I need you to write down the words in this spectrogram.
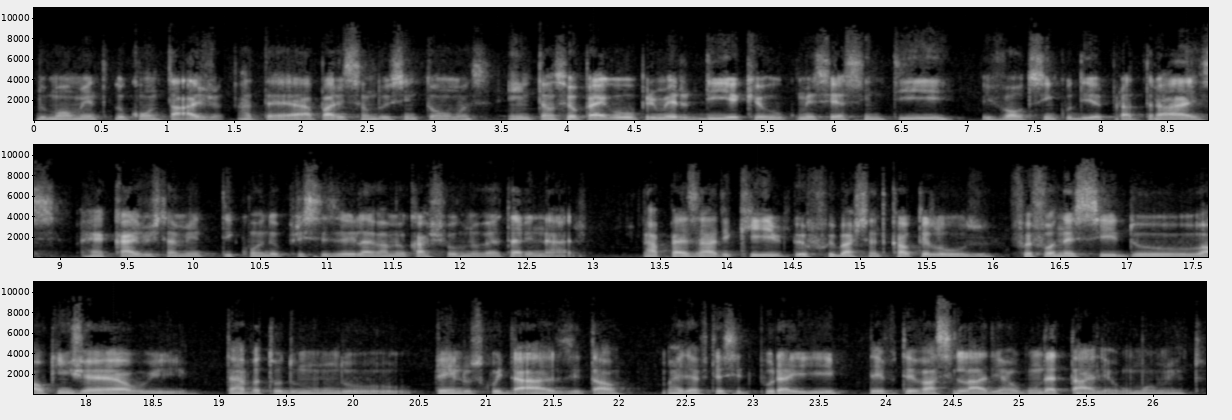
do momento do contágio até a aparição dos sintomas. Então, se eu pego o primeiro dia que eu comecei a sentir e volto cinco dias para trás, recai justamente de quando eu precisei levar meu cachorro no veterinário. Apesar de que eu fui bastante cauteloso, foi fornecido álcool em gel e estava todo mundo tendo os cuidados e tal, mas deve ter sido por aí, devo ter vacilado em algum detalhe, algum momento.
